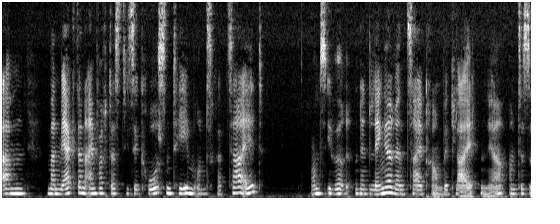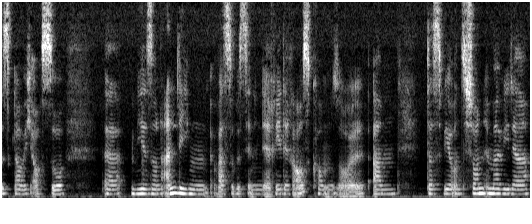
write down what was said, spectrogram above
ähm, man merkt dann einfach, dass diese großen Themen unserer Zeit uns über einen längeren Zeitraum begleiten, ja. Und das ist, glaube ich, auch so äh, mir so ein Anliegen, was so ein bisschen in der Rede rauskommen soll, ähm, dass wir uns schon immer wieder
